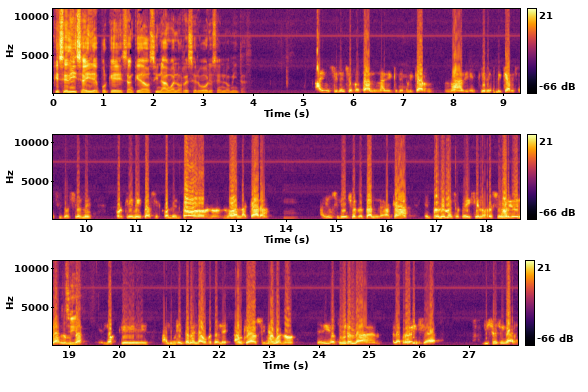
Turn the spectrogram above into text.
qué se dice ahí de por qué se han quedado sin agua en los reservorios en Lomitas? Hay un silencio total, nadie quiere mm. explicar, nadie quiere explicar esa situación, ¿eh? Porque en esta se esconden todo, no, dan la cara, mm. hay un silencio total. Acá el problema, yo te dije, los reservorios de la lucha, los que alimentan el agua potable han quedado sin agua, ¿no? Te digo, tuvieron la, la provincia, hizo llegar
